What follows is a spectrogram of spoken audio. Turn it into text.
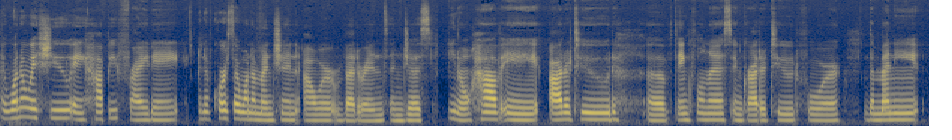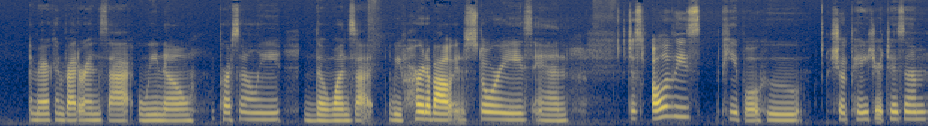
I want to wish you a happy Friday. And of course, I want to mention our veterans and just, you know, have a attitude of thankfulness and gratitude for the many American veterans that we know personally, the ones that we've heard about in stories, and just all of these people who showed patriotism,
